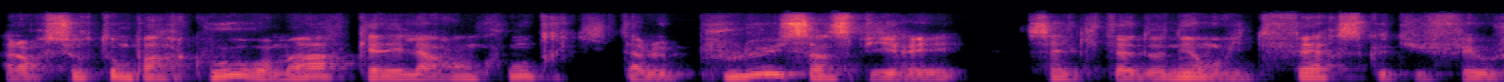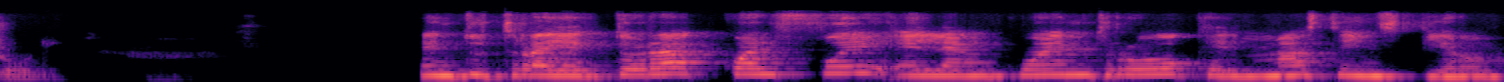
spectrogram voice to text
Alors, sur ton parcours, Omar, quelle est la rencontre qui t'a le plus inspiré, celle qui t'a donné envie de faire ce que tu fais aujourd'hui? En tu trayectoria, ¿cuál fue el encuentro que más te inspiró?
